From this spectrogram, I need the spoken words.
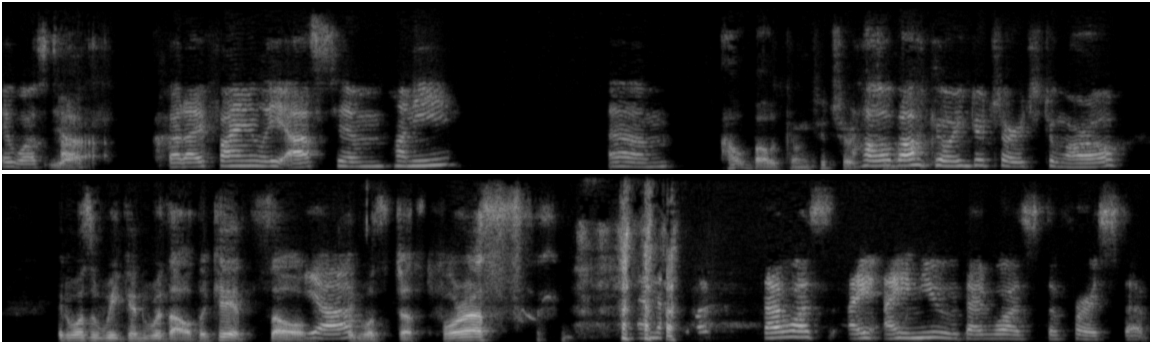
It was tough. yeah. But I finally asked him, honey, um, How about going to church? how tonight?" about going to church tomorrow? It was a weekend without the kids, so Yeah. it was just for us. And that was, that was I, I knew that was the first step.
